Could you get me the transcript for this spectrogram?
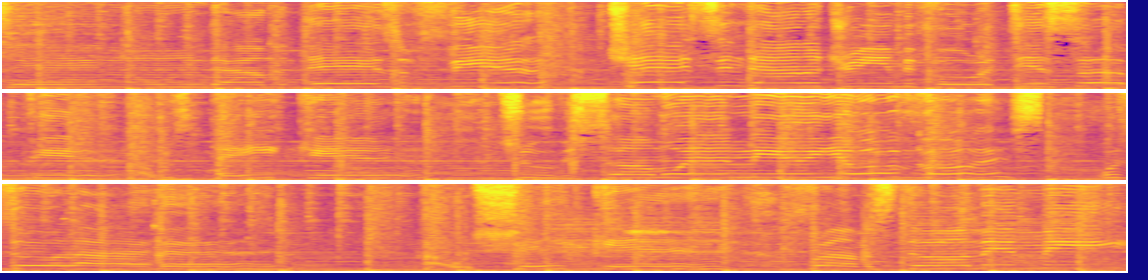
Chasing down the days of fear Chasing down a dream before it disappeared. I was aching to be somewhere near Your voice was all I heard. I was shaking from a storm in me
